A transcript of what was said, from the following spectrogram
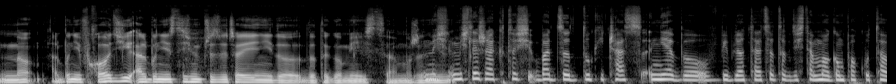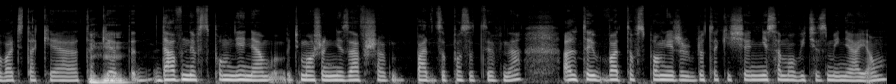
no, albo nie wchodzi, albo nie jesteśmy przyzwyczajeni do, do tego miejsca. Może nie... Myśl, myślę, że jak ktoś bardzo długi czas nie był w bibliotece, to gdzieś tam mogą pokutować takie, takie Mhm. dawne wspomnienia, być może nie zawsze bardzo pozytywne, ale tutaj warto wspomnieć, że biblioteki się niesamowicie zmieniają.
